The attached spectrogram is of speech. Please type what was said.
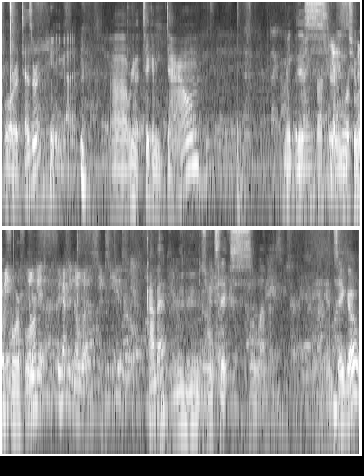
for a Tezzeret. Yeah, you got it. Uh, we're gonna take him down. Make this Buster. Yes. into I a mean, four-four. you'll get- We have to know what a CMC is. Combat. Mm-hmm. Swing six 11. and say go.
